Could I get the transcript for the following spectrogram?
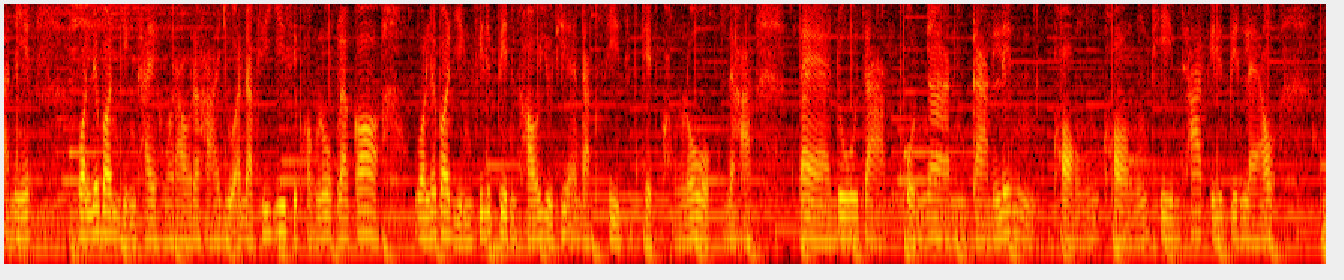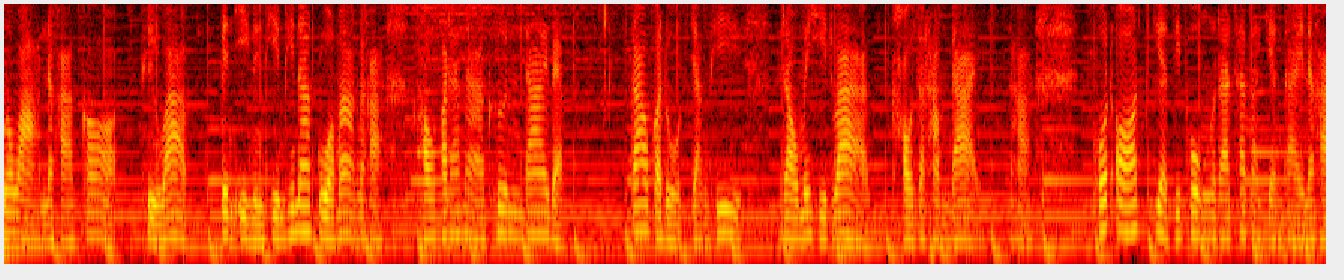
อันนี้วอลเลย์บอลหญิงไทยของเรานะคะ อยู่อันดับที่ 20 ของโลก แล้วก็วอลเลย์บอลหญิงฟิลิปปินส์เขาอยู่ที่อันดับ 47 ของโลกนะคะ แต่ดูจากผลงานการเล่นของของทีมชาติฟิลิปปินส์แล้วเมื่อวานนะคะ ก็ถือว่าเป็นอีกหนึ่งทีมที่น่ากลัวมากนะคะ เขาพัฒนาขึ้นได้แบบก้าวกระโดดอย่างที่เราไม่คิดว่าเขาจะทำได้นะคะ โค้ดออสเกียรติพงษ์รัชตะเกียงไกรนะคะ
